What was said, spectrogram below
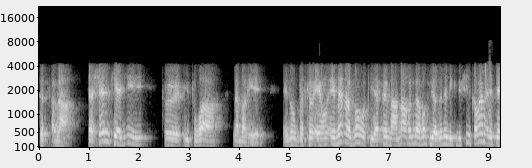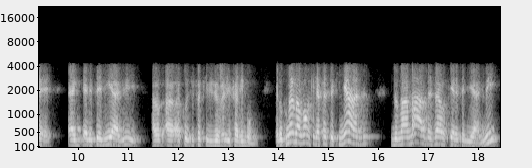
cette femme-là. C'est Hachem qui a dit qu'il pourra la marier. Et donc, parce que, et, même avant qu'il a fait Mamar, même avant qu'il lui a donné des kiddushin, quand même, elle était, elle était liée à lui à, cause du fait qu'il devait lui faire Iboum. Et donc même avant qu'il a fait ce kinyan, de Mahamar, déjà aussi elle était liée à lui.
